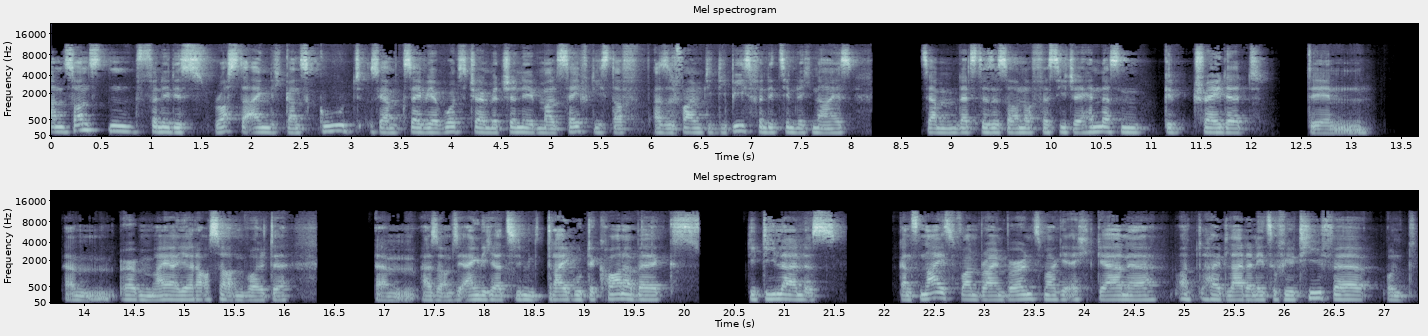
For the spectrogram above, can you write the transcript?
Ansonsten finde ich das Roster eigentlich ganz gut. Sie haben Xavier Woods, Jeremy Chin eben als Safety-Stuff. Also vor allem die DBs finde ich ziemlich nice. Sie haben letzte Saison noch für CJ Henderson getradet, den ähm, Urban Meyer ja raushaben wollte. Ähm, also haben sie eigentlich ja ziemlich drei gute Cornerbacks. Die D-Line ist ganz nice, vor allem Brian Burns mag ich echt gerne. Hat halt leider nicht so viel Tiefe und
